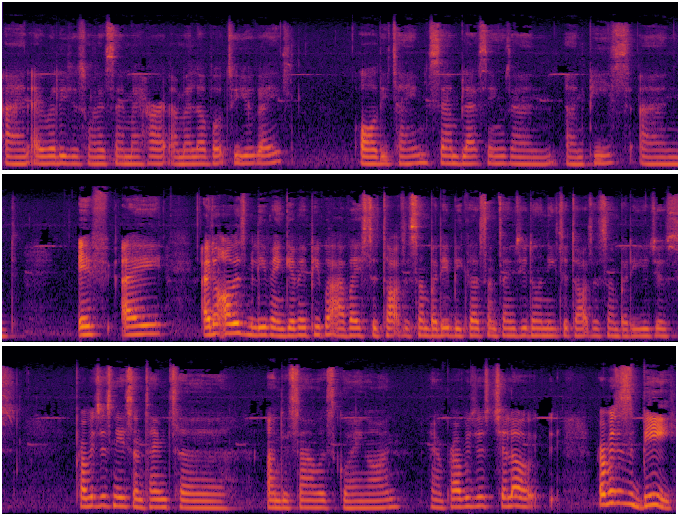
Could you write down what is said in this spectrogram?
And I really just want to send my heart and my love out to you guys all the time. Send blessings and, and peace. And if I I don't always believe in giving people advice to talk to somebody because sometimes you don't need to talk to somebody. You just probably just need some time to understand what's going on and probably just chill out. Probably just be.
